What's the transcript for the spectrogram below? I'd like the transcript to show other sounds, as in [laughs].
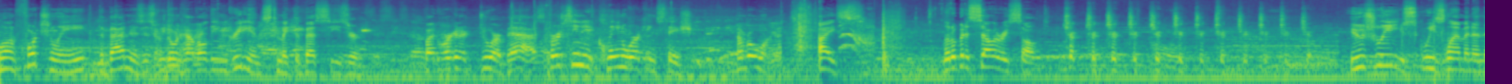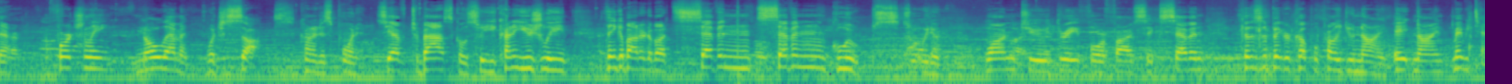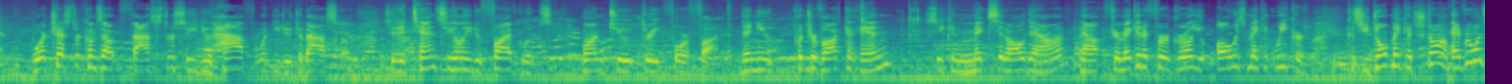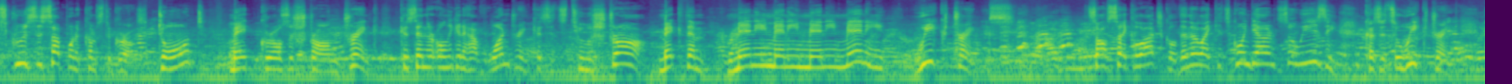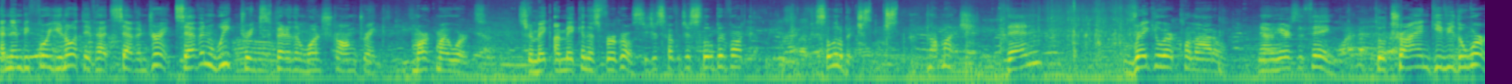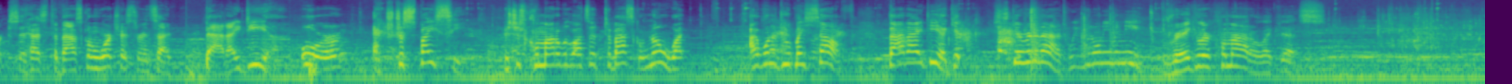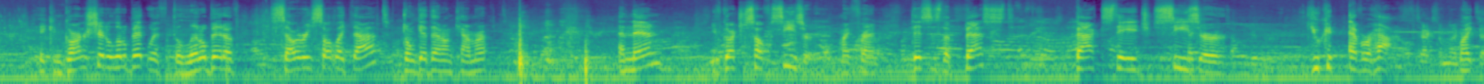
Well, unfortunately, the bad news is we don't have all the ingredients to make the best Caesar. But we're gonna do our best. First, you need a clean working station. Number one, ice. A little bit of celery salt. Usually, you squeeze lemon in there. Unfortunately, no lemon, which sucks. Kind of disappointed. So you have Tabasco. So you kind of usually think about it about seven, seven gloops is what we do. One, two, three, four, five, six, seven. Because it's a bigger cup, we'll probably do nine, eight, nine, maybe ten. Worcester comes out faster, so you do half what you do Tabasco. So you did 10, so you only do five gloops. One, two, three, four, five. Then you put your vodka in, so you can mix it all down. Now, if you're making it for a girl, you always make it weaker because you don't make it strong. Everyone screws this up when it comes to girls. Don't make girls a strong drink because then they're only going to have one drink because it's too strong. Make them many, many, many, many weak drinks. It's all psychological. Then they're like, it's going down so easy because it's a weak drink. And then before you know it, they've had seven drinks. Seven weak drinks is better than one strong drink. Mark my words. So make, I'm making this for a girl. So you just have just a little bit of vodka. Just a little bit. Just, just not much. Then, regular Clamato. Now here's the thing, they'll try and give you the works. It has Tabasco and Worcester inside. Bad idea. Or extra spicy. It's just Clamato with lots of Tabasco. No, what? I want to do it myself. Bad idea. Get just get rid of that. We, we don't even need regular Clamato like this. You can garnish it a little bit with a little bit of celery salt like that. Don't get that on camera. And then you've got yourself a Caesar, my friend. This is the best backstage Caesar you could ever have. Like,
